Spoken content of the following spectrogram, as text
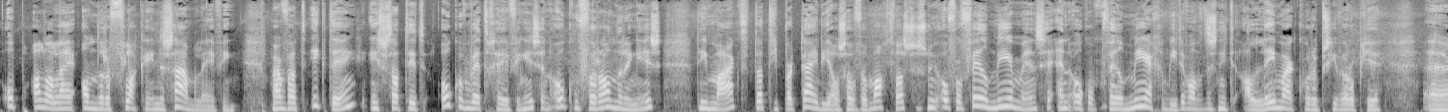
op allerlei andere vlakken in de samenleving. Maar wat ik denk, is dat dit ook een wetgeving is... en ook een verandering is die maakt dat die partij die al zoveel macht was... dus nu over veel meer mensen en ook op veel meer gebieden... want het is niet alleen maar corruptie waarop je uh,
